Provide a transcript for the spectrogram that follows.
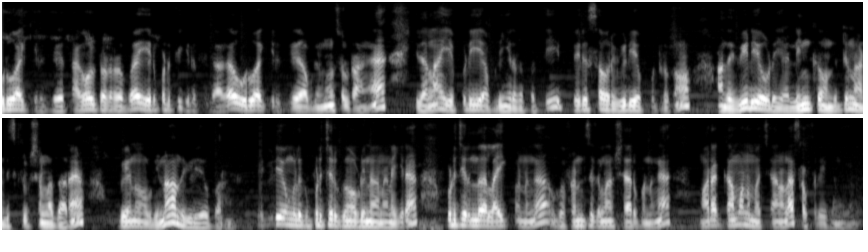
உருவாக்கியிருக்கு. தகவல் தொடர்பை ஏற்படுத்திக்கிறதுக்காக உருவாக்கியிருக்கு அப்படின்னு சொல்கிறாங்க இதெல்லாம் எப்படி அப்படிங்கிறத பற்றி பெருசாக ஒரு வீடியோ போட்டிருக்கோம். அந்த வீடியோடைய லிங்க்கை வந்துட்டு நான் டிஸ்கிரிப்ஷனில் தரேன். வேணும் அப்படின்னா அந்த வீடியோ பாருங்கள் வீடியோ உங்களுக்கு பிடிச்சிருக்கும் அப்படின்னு நான் நினைக்கிறேன். பிடிச்சிருந்தா லைக் பண்ணுங்கள் உங்கள் ஃப்ரெண்ட்ஸுக்கெல்லாம் ஷேர் பண்ணுங்கள் மறக்காமல் நம்ம சேனலை சப்ஸ்கிரைப் பண்ணிக்கோங்க.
